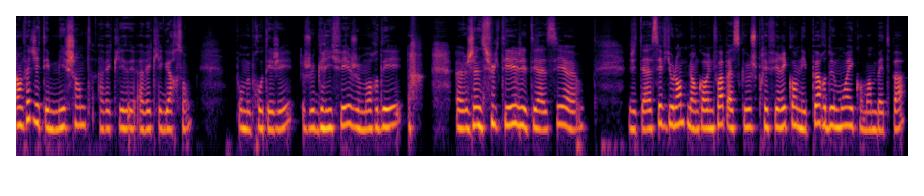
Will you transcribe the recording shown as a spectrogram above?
En fait, j'étais méchante avec les, garçons pour me protéger. Je griffais, je mordais, j'insultais, j'étais assez. J'étais assez violente, mais encore une fois, parce que je préférais qu'on ait peur de moi et qu'on m'embête pas,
